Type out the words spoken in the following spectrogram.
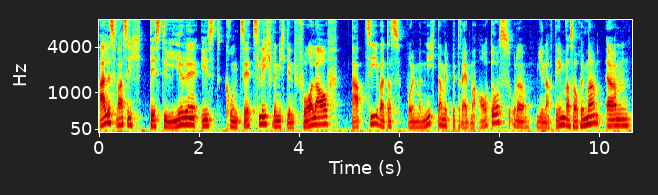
Alles, was ich destilliere, ist grundsätzlich, wenn ich den Vorlauf abziehe, weil das wollen wir nicht, damit betreiben wir Autos oder je nachdem, was auch immer. Ähm,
